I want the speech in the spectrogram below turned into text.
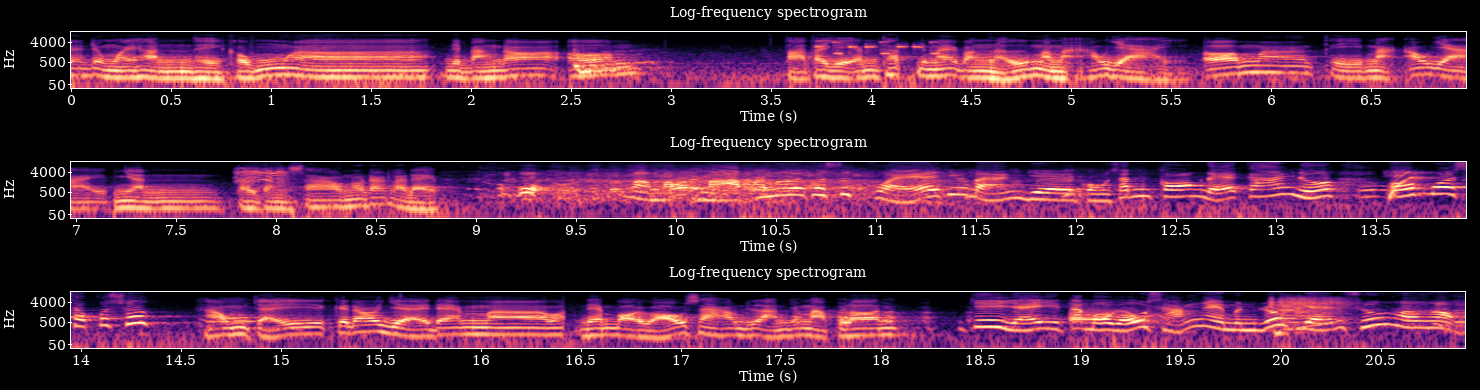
Cái trong ngoại hình thì cũng uh, thì bạn đó ốm. Tại tại vì em thích mấy bạn nữ mà mặc áo dài. Ốm á, thì mặc áo dài nhìn từ đằng sau nó rất là đẹp. Mà mập mạp mới có sức khỏe chứ bạn về còn sanh con đẻ cái nữa. Ốm quá sao có sức? Không chị cái đó về đem ờ, đem bồi bổ sao đi làm cho mập lên chi vậy? Người ta bồi bổ sẵn ngày mình rút về nó sướng hơn không?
